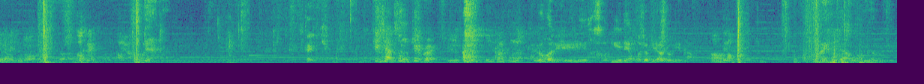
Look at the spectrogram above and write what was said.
以，OK，好。可以。这下动这边，您您您放松了。如果你横一点，我就比较容易打。啊，好。对，这样我比较容易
